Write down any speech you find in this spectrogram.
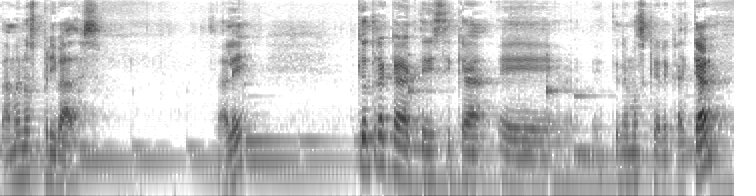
a manos privadas. ¿Sale? ¿Qué otra característica eh, tenemos que recalcar?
